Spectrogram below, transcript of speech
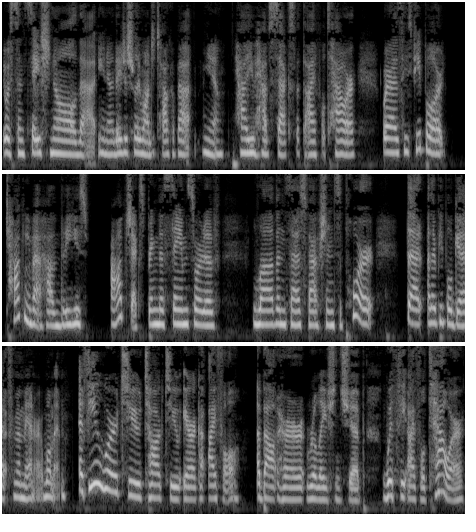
it was sensational, that, you know, they just really wanted to talk about, you know, how you have sex with the Eiffel Tower. Whereas these people are talking about how these objects bring the same sort of love and satisfaction and support that other people get from a man or a woman. If you were to talk to Erica Eiffel about her relationship with the Eiffel Tower,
